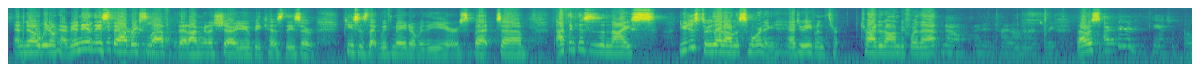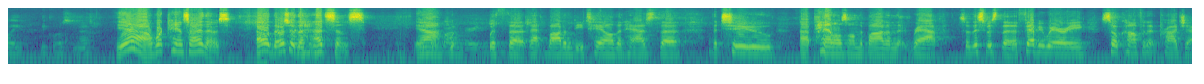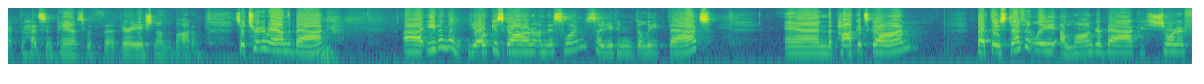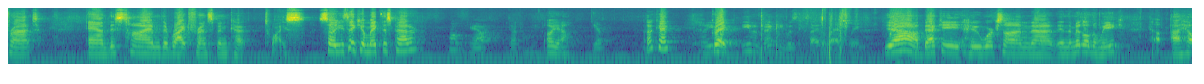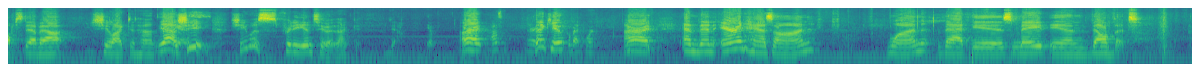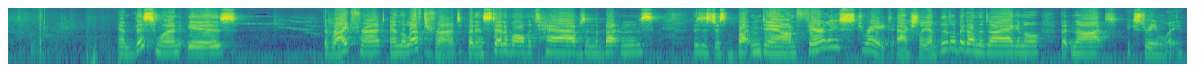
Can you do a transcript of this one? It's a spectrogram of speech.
And no, we don't have any of these fabrics left that I'm going to show you because these are pieces that we've made over the years. But uh, I think this is a nice, you just threw that on this morning. Had you even tried it on before that? No, I didn't try it on last week. That was. I figured the pants would probably be close enough. Yeah, what pants are those? Oh, those are the Hudsons. Yeah, with, with the, that bottom detail that has the the two uh, panels on the bottom that wrap. So this was the February So Confident project, the Hudson pants with the variation on the bottom. So turn around the back. Uh, even the yoke is gone on this one, so you can delete that. And the pocket's gone. But there's definitely a longer back, shorter front, and this time the right front's been cut twice. So you think you'll make this pattern? Oh, yeah, definitely. Oh, yeah. Yep. Okay. Well, Great. Even, even Becky was excited last week. Yeah, Becky, who works on uh, in the middle of the week, uh, helps Deb out. She liked it, huh? Yeah, Yes. she she was pretty into it. I, could, yeah. Yep. All right. Awesome. All right, Thank you. Go back to work. All right. And then Erin has on one that is made in velvet. And this one is the right front and the left front, but instead of all the tabs and the buttons, this is just buttoned down, fairly straight actually, a little bit on the diagonal, but not extremely.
